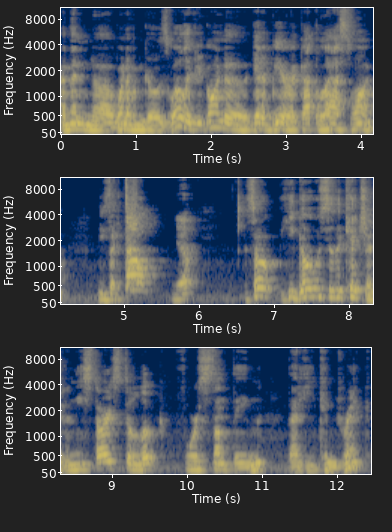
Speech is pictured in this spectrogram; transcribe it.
And then uh, one of them goes, Well, if you're going to get a beer, I got the last one. He's like, Don't! yep. So he goes to the kitchen and he starts to look for something that he can drink.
